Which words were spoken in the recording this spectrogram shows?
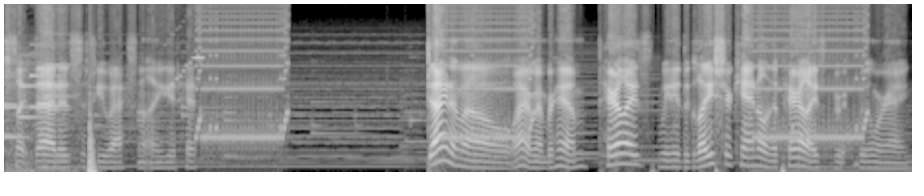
Just like that is if you accidentally get hit. Dynamo! I remember him. Paralyzed. We need the glacier candle and the paralyzed boomerang.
